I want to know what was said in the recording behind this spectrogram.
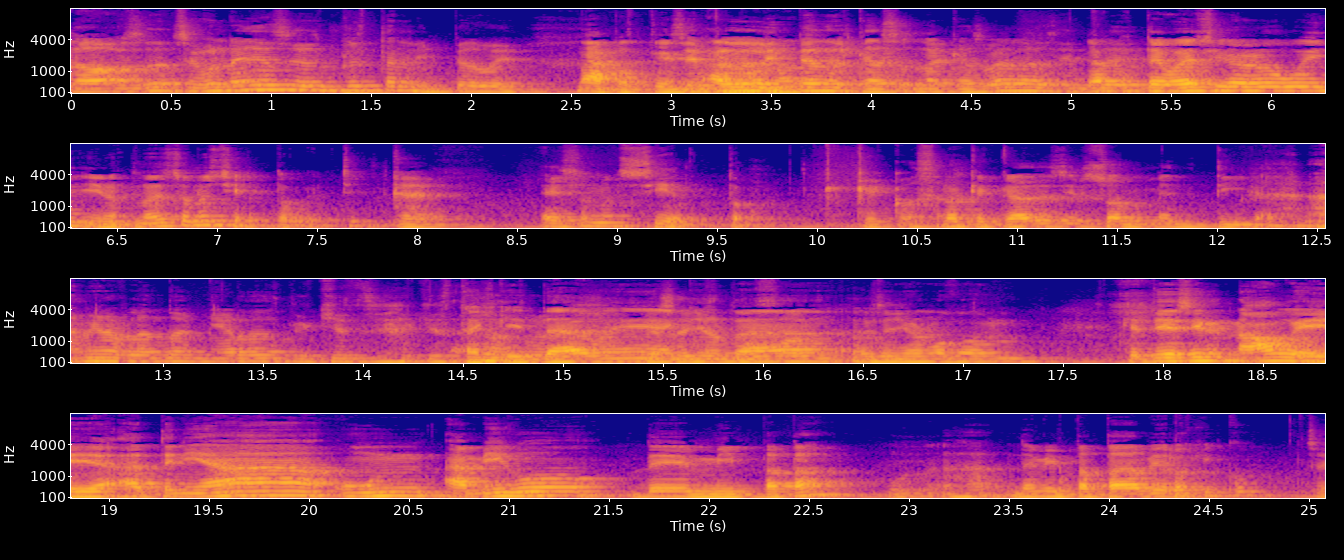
No, o sea, según ellos siempre están limpios, güey. Ah, pues tiene Siempre lo limpian el caso, la cazuela, siempre. Te voy a decir algo, güey, y no, no, eso no es cierto, güey. ¿Qué? Eso no es cierto. ¿Qué cosa? Lo que acabas de decir son mentiras. Ah, mira, hablando de mierdas, aquí, aquí está. Aquí está, güey. El Aquí señor está Mojón. el señor Mojón. ¿Qué te iba a decir? No, güey. ah, Tenía un amigo de mi papá, Ajá. de mi papá biológico. Sí.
